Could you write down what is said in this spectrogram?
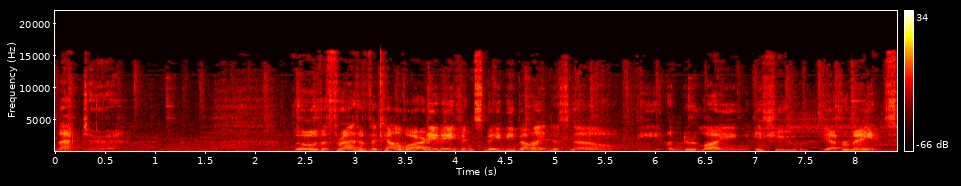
Lechter. Though the threat of the Calvardian agents may be behind us now, the underlying issue yet remains.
